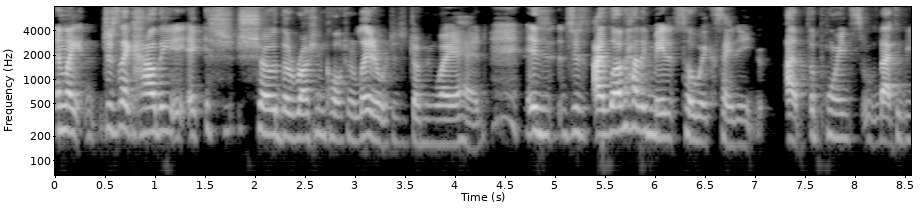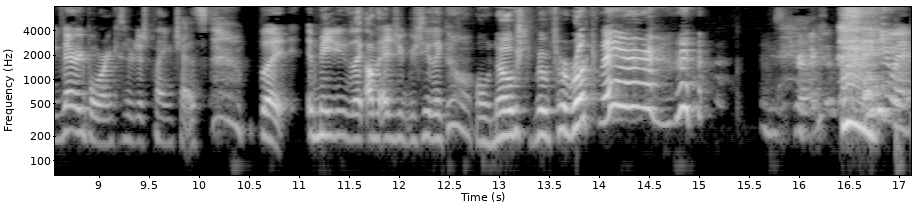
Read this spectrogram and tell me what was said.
and like just like how they show the Russian culture later, which is jumping way ahead, is just I love how they made it so exciting at the points that could be very boring because they're just playing chess, but it made you like on the edge of your seat, like oh no, she moved her rook there. Correct. anyway,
